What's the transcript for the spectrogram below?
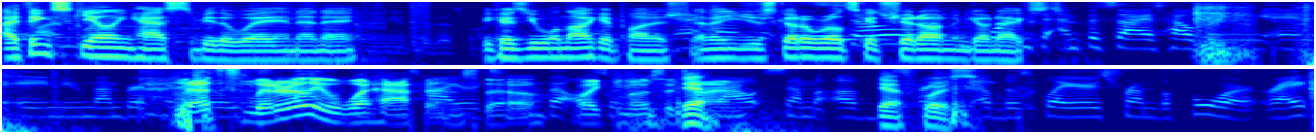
I think scaling has to be the way in NA because you will not get punished, and then you just go to Worlds, get shit on, and go next. That's literally what happens, though. Like most of the Yeah. time. Yeah, of course. Of those players from before, right?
